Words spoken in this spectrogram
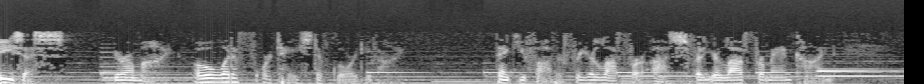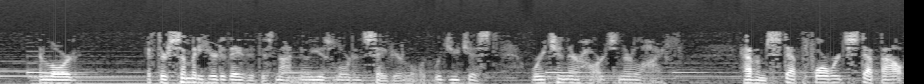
Jesus, you're mine. Oh, what a foretaste of glory divine. Thank you, Father, for your love for us, for your love for mankind. And Lord, if there's somebody here today that does not know you as Lord and Savior, Lord, would you just reach in their hearts and their life? Have them step forward, step out,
